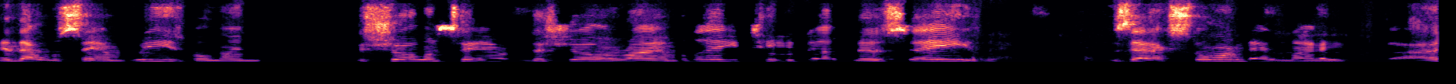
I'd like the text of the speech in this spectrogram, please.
and that was Sam Reeves. But when the show and Sam, the show and Ryan Blade teamed up to save Zach Storm that night, I,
